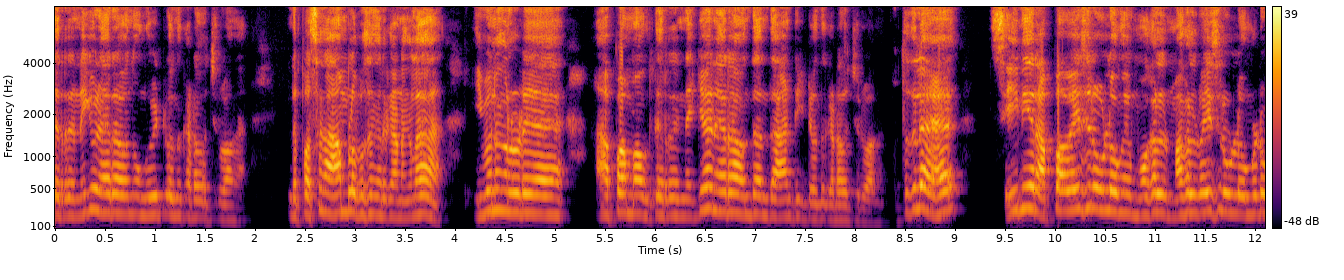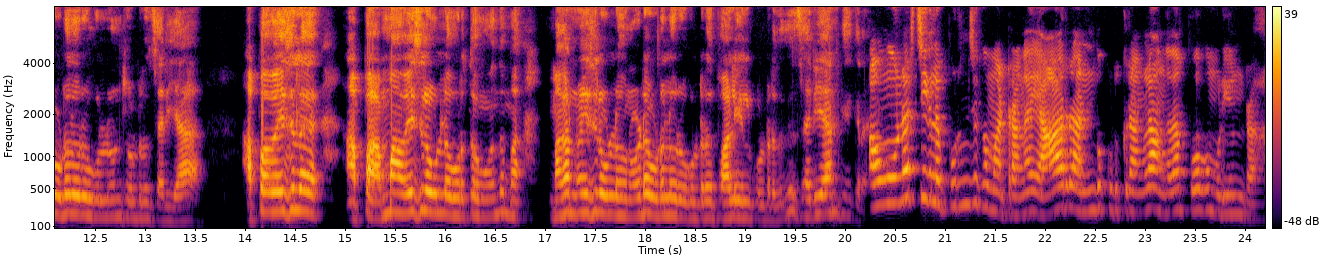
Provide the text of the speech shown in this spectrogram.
தெரிற அன்னைக்கு நேராக வந்து உங்கள் வீட்டில் வந்து கடை வச்சிருவாங்க. இந்த பசங்க ஆம்பளை பசங்க இருக்கானுங்களா? இவனுங்களுடைய அப்பா அம்மாவுக்கு தெரிற அன்னைக்கும் நேராக வந்து அந்த ஆண்டிகிட்ட வந்து கடை வச்சிருவாங்க. மொத்தத்தில் சீனியர் அப்பா வயசில் உள்ளவங்க மகள் மகள் வயசில் உள்ளவங்களோட உடலுறவு கொள்ளணும்னு சொல்கிறது சரியா? அப்பா வயசுல அப்பா அம்மா வயசுல உள்ள ஒருத்தவங்க வந்து ம மகன் வயசுல உள்ளவனோட உடலுறவு கொள்றது பாலியல் கொள்றதுக்கு சரியான்னு கேட்குறேன் அவங்க உணர்ச்சிகளை புரிஞ்சுக்க மாட்டாங்க யார் அன்பு கொடுக்குறாங்களோ அங்கதான் போக முடியும்ன்றாங்க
